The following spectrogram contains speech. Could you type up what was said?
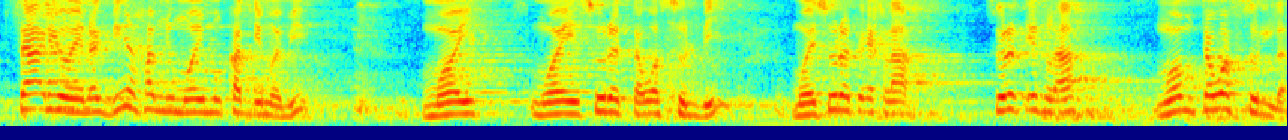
saar yooyu nag bi nga xam ni mooy muqaddima bi mooy mooy surat tawassul bi mooy suratu ixlaas surat ixlaas moom tawassul la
